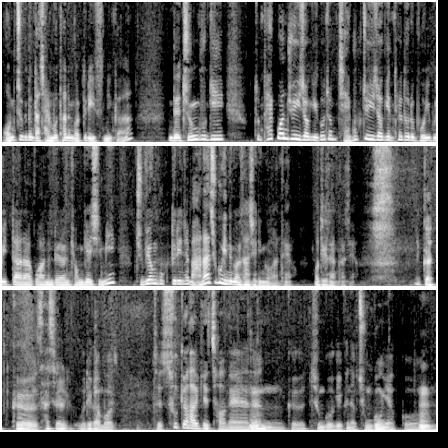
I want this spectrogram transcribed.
어느 쪽이든 다 잘못하는 것들이 있으니까 근데 중국이 좀 패권주의적이고 좀 제국주의적인 태도를 보이고 있다라고 하는 대한 경계심이 주변국들이 이제 많아지고 있는 건 사실인 것 같아요. 어떻게 생각하세요? 그러니까 그 사실 우리가 뭐 수교하기 전에는 음. 그 중국이 그냥 중공이었고 음.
